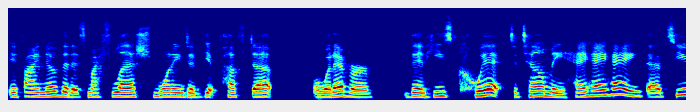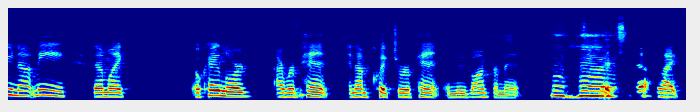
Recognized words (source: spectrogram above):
if I know that it's my flesh wanting to get puffed up or whatever, then He's quick to tell me, hey, hey, hey, that's you, not me. Then I'm like, okay, Lord, I repent and I'm quick to repent and move on from it. Mm-hmm. But stuff like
